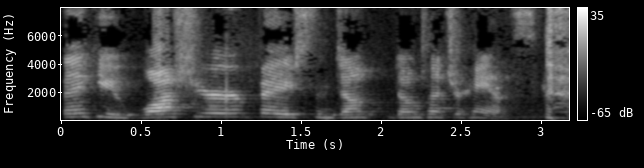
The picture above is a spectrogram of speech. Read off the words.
Thank you. Wash your face and don't don't touch your hands.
